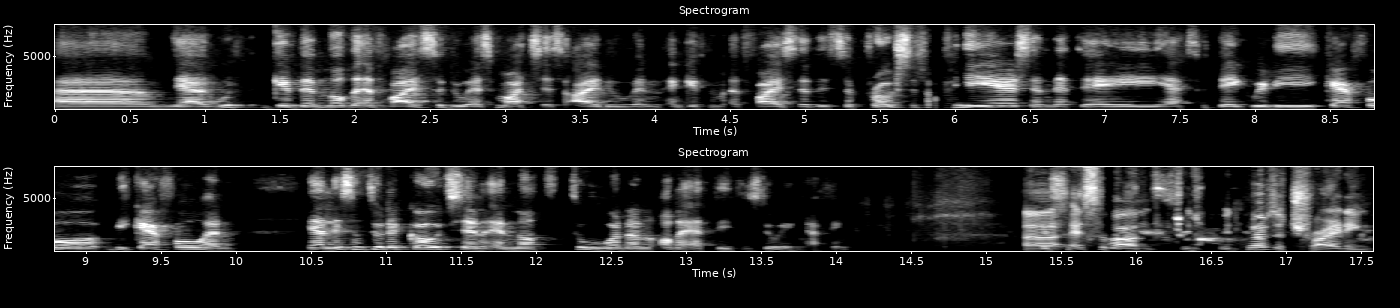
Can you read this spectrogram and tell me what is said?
um, yeah, would give them not the advice to do as much as I do, and, and give them advice that it's a process of years and that they have to take really careful, be careful, and yeah, listen to the coach and, and not to what another athlete is doing. I think. Uh, Esteban, in, in terms of training,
